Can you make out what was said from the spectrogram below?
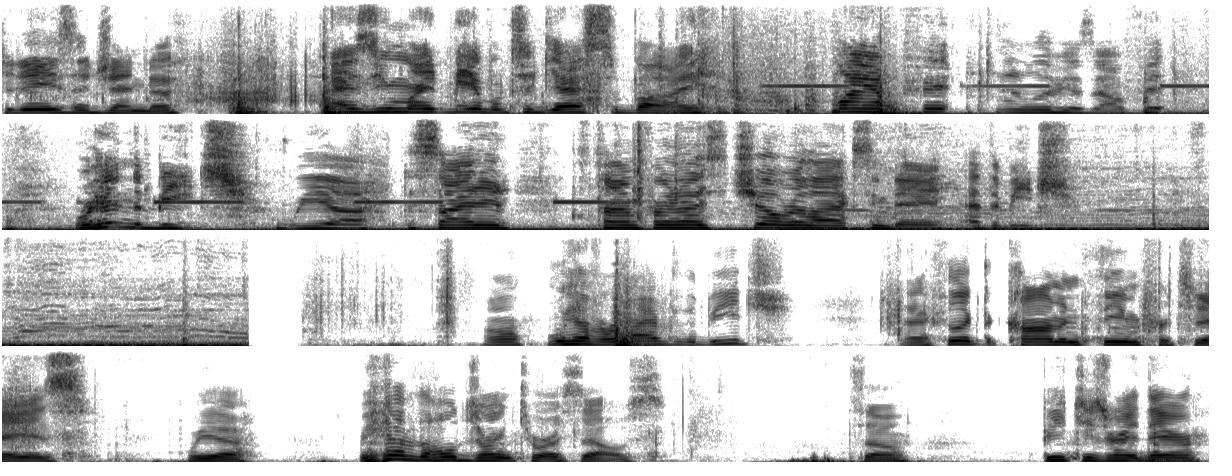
Today's agenda, as you might be able to guess by my outfit and Olivia's outfit, we're hitting the beach. We uh, decided it's time for a nice, chill, relaxing day at the beach. Well, we have arrived at the beach, and I feel like the common theme for today is we uh we have the whole joint to ourselves. So, beach is right there,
